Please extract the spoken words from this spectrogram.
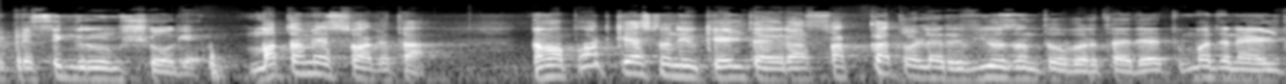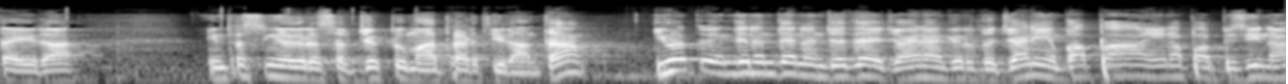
ಡ್ರೆಸ್ಸಿಂಗ್ ರೂಮ್ ಶೋಗೆ ಮತ್ತೊಮ್ಮೆ ಸ್ವಾಗತ. ನಮ್ಮ ಪಾಡ್ಕಾಸ್ಟ್ ನೀವು ಕೇಳ್ತಾ ಇರಾ ಸಖತ್ ಒಳ್ಳೆ ರಿವ್ಯೂಸ್ ಅಂತ ಬರ್ತಾ ಇದೆ. ತುಂಬಾ ಜನ ಹೇಳ್ತಾ ಇರಾ ಇಂಟ್ರೆಸ್ಟಿಂಗ್ ಆಗಿರೋ ಸಬ್ಜೆಕ್ಟ್ ಮಾತಾಡ್ತೀರಾ ಅಂತ. ಇವತ್ತು ಎಂದಿನಂತೆ ನನ್ನ ಜೊತೆ ಜಾಯ್ನ್ ಆಗಿರೋದು ಜಾನಿ. ಬಾಪ ಏನಪ್ಪ ಬಿಸಿನಾ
